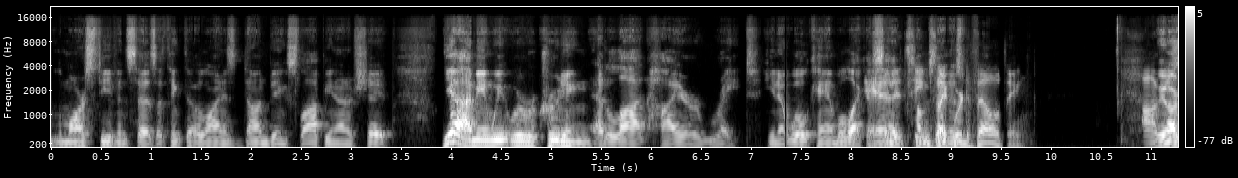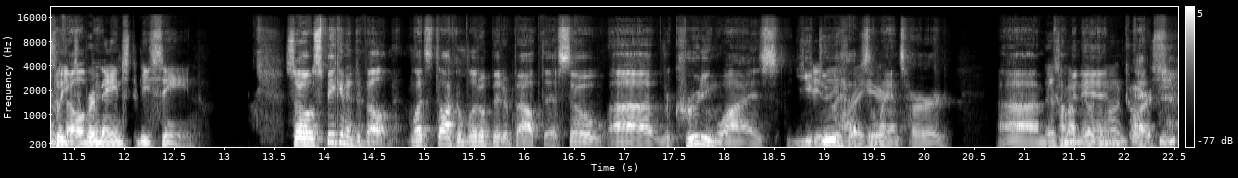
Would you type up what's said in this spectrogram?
Lamar Stevens says, I think the O line is done being sloppy and out of shape. Yeah, I mean, we, we're recruiting at a lot higher rate. You know, Will Campbell, like I said, it seems like we're developing. We are Obviously, developing. remains to be seen. So speaking of development, let's talk a little bit about this. So uh, recruiting wise, you See do have right? Zalance Heard um, Those coming in at the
